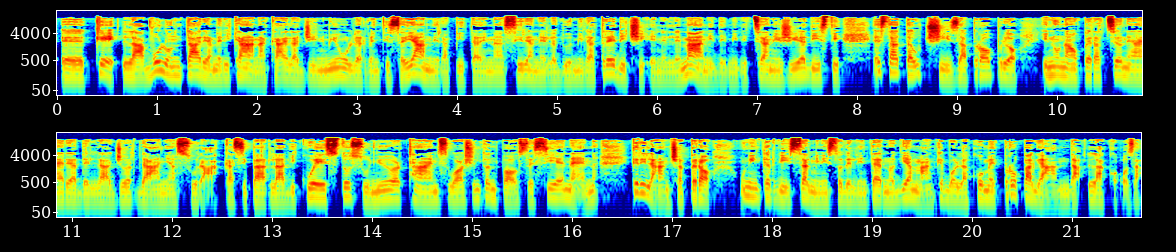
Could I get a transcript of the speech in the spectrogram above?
eh, che la volontaria americana Kayla Jean Mueller, 26 anni, rapita in Siria nel 2013 e nelle mani dei miliziani jihadisti, è stata uccisa proprio in una operazione aerea della Giordania su Raqqa. Si parla di questo su New York Times, Washington Post e CNN, che rilancia però un'intervista al ministro dell'interno di Amman che bolla come propaganda la cosa.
